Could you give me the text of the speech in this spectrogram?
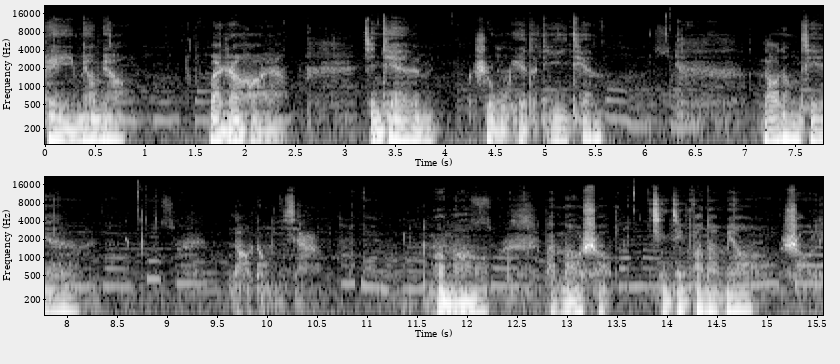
嘿，喵喵，晚上好呀！今天是五月的第一天，劳动节，劳动一下。毛毛把猫手紧紧放到喵手里，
